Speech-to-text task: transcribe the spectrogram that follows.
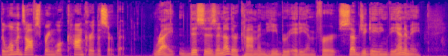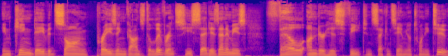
The woman's offspring will conquer the serpent. Right. This is another common Hebrew idiom for subjugating the enemy. In King David's song praising God's deliverance, he said his enemies fell under his feet in 2 Samuel 22.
